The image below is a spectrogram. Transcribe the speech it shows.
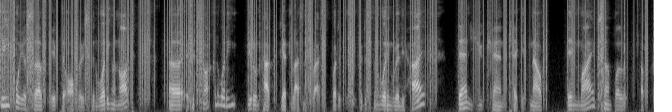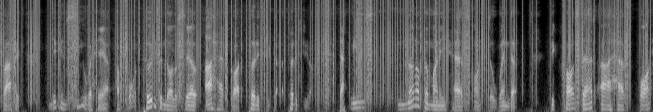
see for yourself if the offer is converting or not. Uh, if it's not converting, you don't have to get license rights. But if it is converting really high, then you can take it. Now, in my example of traffic, you can see over here, a for $37 sale, I have got $33. $33. That means none of the money has gone to the vendor because that I have bought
